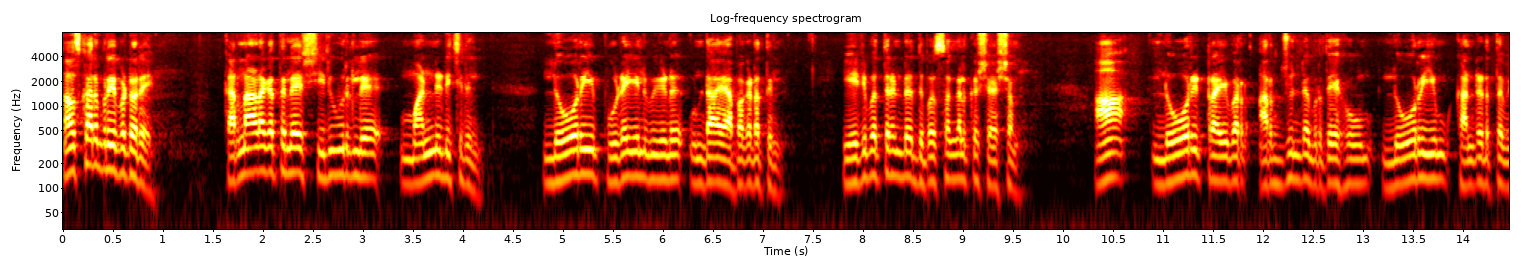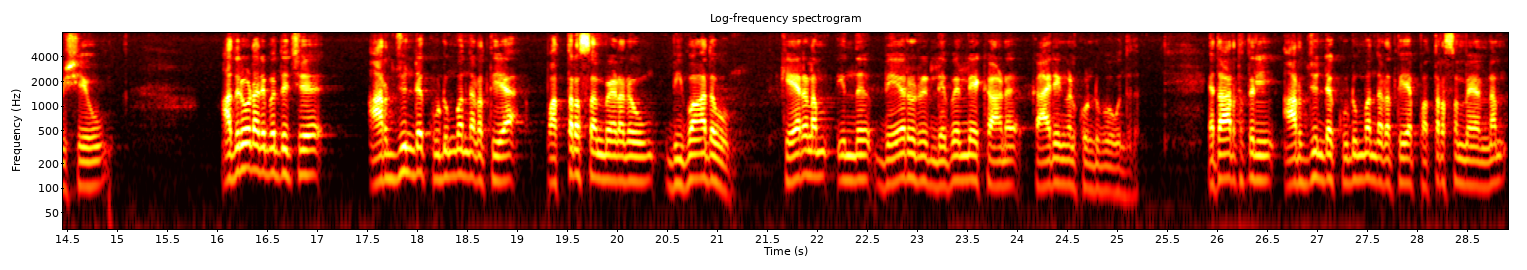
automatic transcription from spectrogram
നമസ്കാരം പ്രിയപ്പെട്ടവരെ. കർണാടകത്തിലെ ശിരൂരിലെ മണ്ണിടിച്ചിലിൽ ലോറി പുഴയിൽ വീണ് ഉണ്ടായ അപകടത്തിൽ എഴുപത്തിരണ്ട് ദിവസങ്ങൾക്ക് ശേഷം ആ ലോറി ഡ്രൈവർ അർജുന്റെ മൃതദേഹവും ലോറിയും കണ്ടെടുത്ത വിഷയവും അതിനോടനുബന്ധിച്ച് അർജുന്റെ കുടുംബം നടത്തിയ പത്രസമ്മേളനവും വിവാദവും കേരളം ഇന്ന് വേറൊരു ലെവലിലേക്കാണ് കാര്യങ്ങൾ കൊണ്ടുപോകുന്നത്. യഥാർത്ഥത്തിൽ അർജുന്റെ കുടുംബം നടത്തിയ പത്രസമ്മേളനം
